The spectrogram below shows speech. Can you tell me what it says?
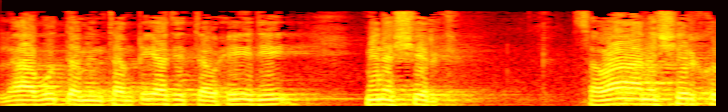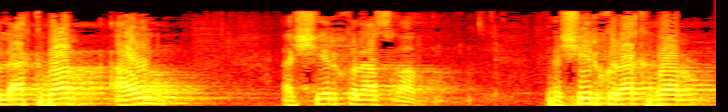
لا بد من تنقية التوحيد من الشرك. سواء الشرك الأكبر أو الشرك الأصغر. فالشرك الأكبر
